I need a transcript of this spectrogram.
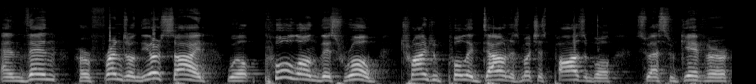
and then her friends on the other side will pull on this rope trying to pull it down as much as possible so as to give her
